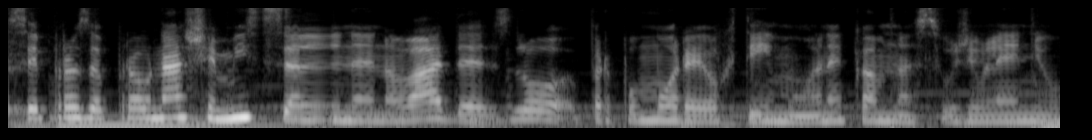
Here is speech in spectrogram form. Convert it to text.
sej pravzaprav naše miselne navade zelo pripomorejo k temu, ne, kam nas v življenju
